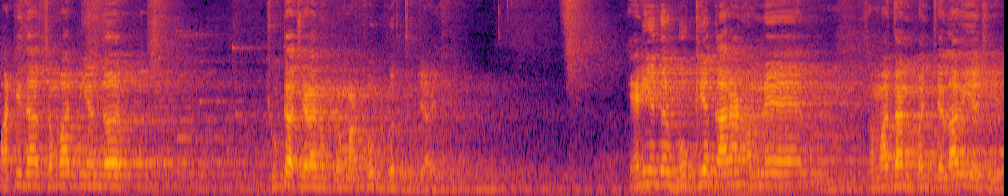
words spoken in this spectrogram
પાટીદાર સમાજની અંદર છૂટાછેડાનું પ્રમાણ ખૂબ વધતું જાય છે. એની અંદર મુખ્ય કારણ અમને સમાધાન પંચ ચલાવીએ છીએ.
